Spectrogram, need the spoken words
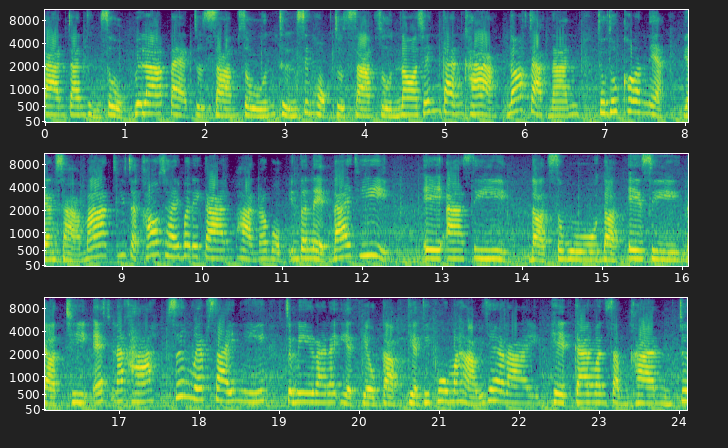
การจันทร์ถึงศุกร์เวลา 8.30 ถึง 16.30 น เช่นกันค่ะ นอกจากนั้นทุกๆคนเนี่ย ยังสามารถที่จะเข้าใช้บริการผ่านระบบอินเทอร์เน็ตได้ที่ ARC s w o a c t h นะคะ ซึ่งเว็บไซต์นี้จะมีรายละเอียดเกี่ยวกับเกียรติภูมิมหาวิทยาลัย เหตุการณ์วันสำคัญ จุ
